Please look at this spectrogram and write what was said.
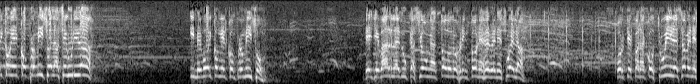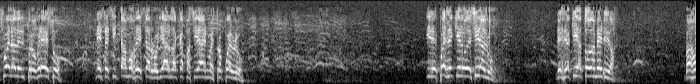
Voy con el compromiso de la seguridad. Y me voy con el compromiso de llevar la educación a todos los rincones de Venezuela. Porque para construir esa Venezuela del progreso necesitamos desarrollar la capacidad de nuestro pueblo. Y después le quiero decir algo. Desde aquí a toda Mérida, bajo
